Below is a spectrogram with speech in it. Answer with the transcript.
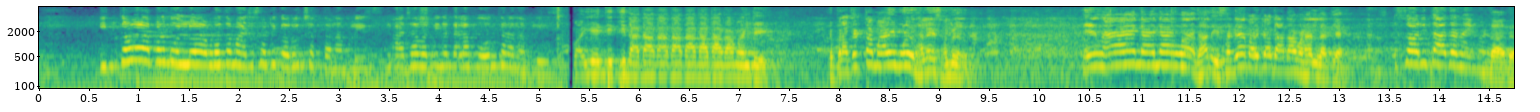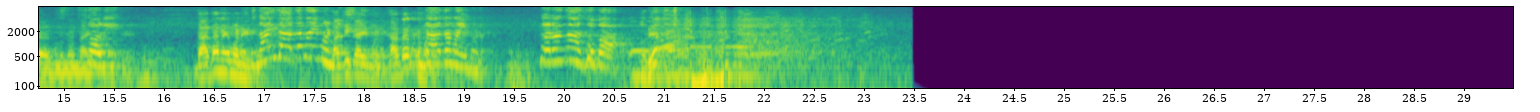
इतका वेळ आपण बोललो एवढं तर माझ्यासाठी करूच शकता ना प्लीज माझ्या वतीने त्याला फोन करा ना प्लीज बाई येते ती दादा दादा दादा दादा म्हणते. हे प्राजक्ता माळीमुळे झालंय सगळं. हे नाही नाही नाही वा, झाली. सगळ्या बायका दादा म्हणायला लागल्या. सॉरी दादा नाही म्हणत. दादा म्हणून नाही सॉरी म्हणते. दादा नाही म्हणायचं. नाही दादा नाही म्हणत. बाकी काही म्हणा. दादा नाही म्हणा दादा नाही म्हणत. करा ना आजोबा. अरे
